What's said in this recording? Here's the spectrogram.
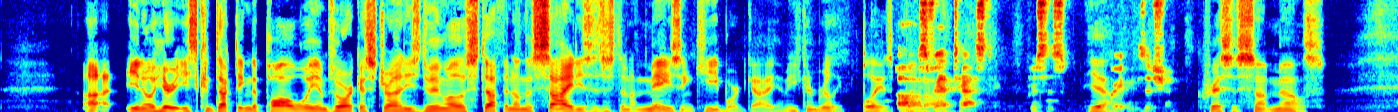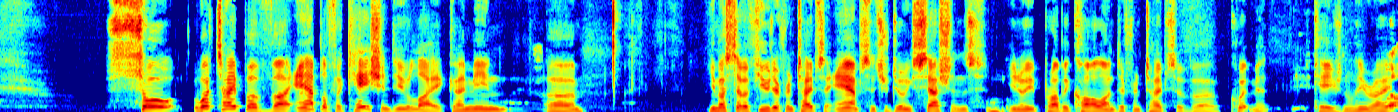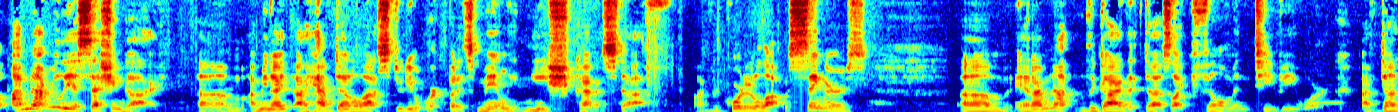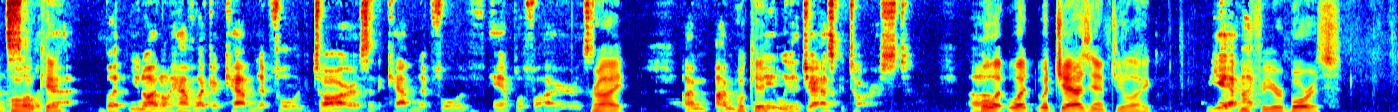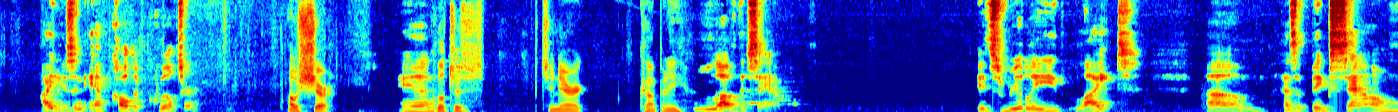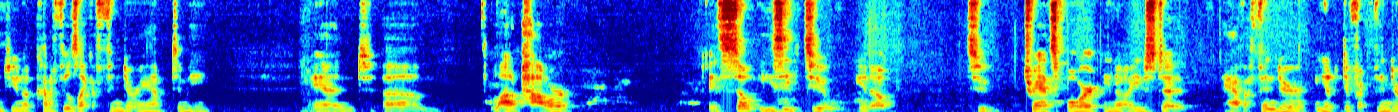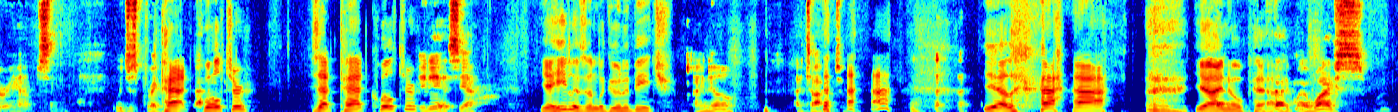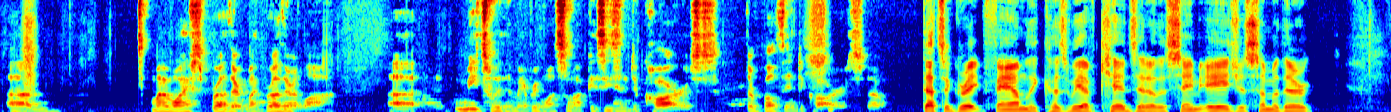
uh, you know here he's conducting the Paul Williams Orchestra, and he's doing all this stuff, and on the side he's just an amazing keyboard guy. I mean, he can really play his Oh, it's off. fantastic. Chris is Yeah. a great musician. Chris is something else. So, what type of uh, amplification do you like? I mean, um you must have a few different types of amps since you're doing sessions. You know, you probably call on different types of uh, equipment occasionally, right? Well, I'm not really a session guy. Um, I mean, I, I have done a lot of studio work, but it's mainly niche kind of stuff. I've recorded a lot with singers, um, and I'm not the guy that does like film and TV work. I've done some Oh, okay. of that, but you know, I don't have like a cabinet full of guitars and a cabinet full of amplifiers. right. I'm I'm Okay. mainly a jazz guitarist. well, what, what what jazz amp do you like Yeah, I, for your Borys? I use an amp called a Quilter, Oh, sure. And Quilter's generic company. love this amp. It's really light, um, has a big sound. You know, it kind of feels like a Fender amp to me, and um, a lot of power. It's so easy to you know to transport. You know, I used to have a Fender, you know, different Fender amps, and we just break. Pat Quilter? Is that Pat Quilter? It is, yeah. Yeah, he lives in Laguna Beach. I know. I talked to him. Yeah. yeah, I know Pat. In Pat. fact, my wife's um, my wife's brother, my brother-in-law, uh, meets with him every once in a while because he's into cars. They're both into cars, so That's a great family because we have kids that are the same age as some of their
